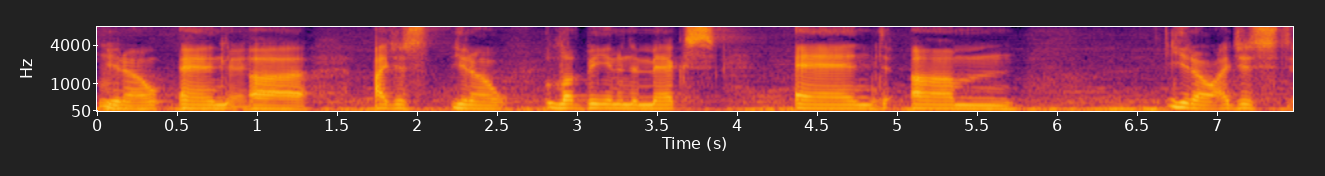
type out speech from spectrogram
you know, and Okay. uh, I just you know love being in the mix, and um, you know I just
